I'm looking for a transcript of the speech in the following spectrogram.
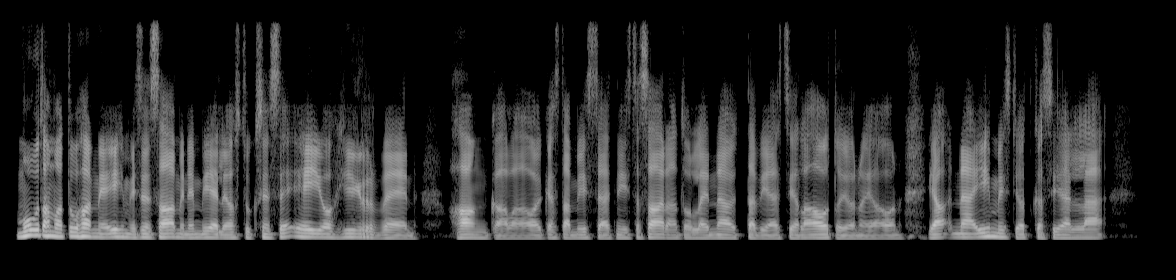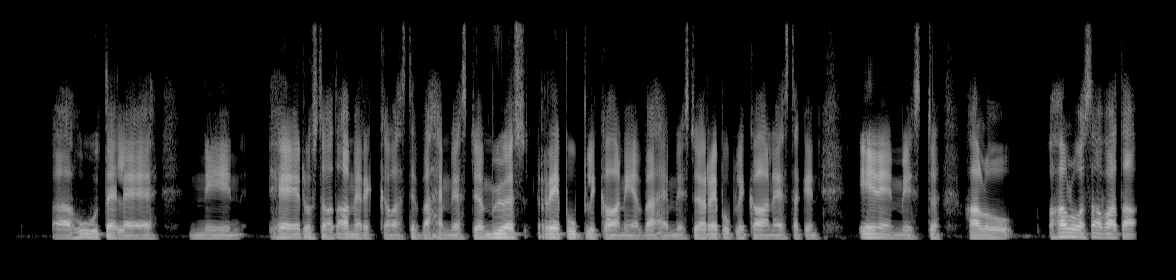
muutama tuhannen ihmisen saaminen mieleostuksen, se ei ole hirveän hankalaa oikeastaan missään, että niistä saadaan tulleen näyttäviä, että siellä autojonoja on. Ja nämä ihmiset, jotka siellä äh, huutelee, niin he edustavat amerikkalaisten vähemmistöä, myös republikaanien vähemmistöä. Republikaaneistakin enemmistö haluaa haluaisi avata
